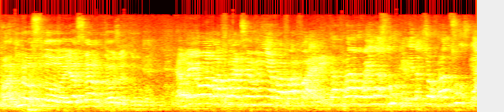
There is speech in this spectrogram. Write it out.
Одно слово, я сам тоже думал. Да вы оба пальцем в небо попали. Да право, война с турками, это все французская.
